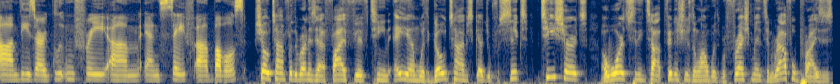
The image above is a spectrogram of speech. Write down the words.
Um, these are gluten-free um, and safe uh, bubbles. Showtime for the run is at 5:15 a.m. with go time scheduled for six. T-shirts, awards to the top finishers, along with refreshments and raffle prizes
